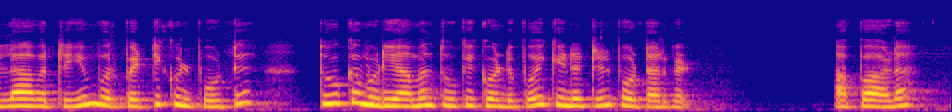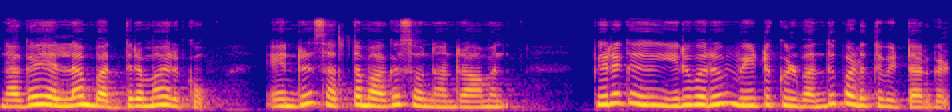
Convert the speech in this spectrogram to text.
எல்லாவற்றையும் ஒரு பெட்டிக்குள் போட்டு தூக்க முடியாமல் தூக்கி கொண்டு போய் கிணற்றில் போட்டார்கள். அப்பாடா நகையெல்லாம் பத்திரமா இருக்கும் என்று சத்தமாக சொன்னான் ராமன். பிறகு இருவரும் வீட்டுக்குள் வந்து படுத்து விட்டார்கள்.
